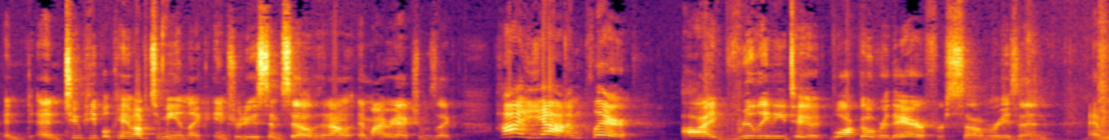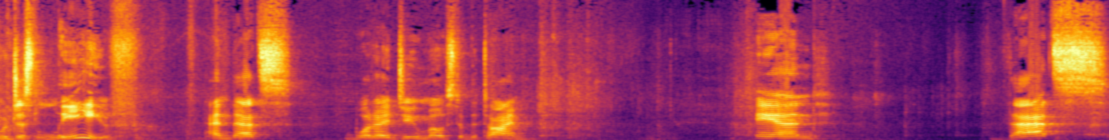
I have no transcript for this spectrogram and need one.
and and two people came up to me and like introduced themselves, and I, and my reaction was like, "Hi, yeah, I'm Claire. I really need to walk over there for some reason," and would just leave, and that's what I do most of the time. And that's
